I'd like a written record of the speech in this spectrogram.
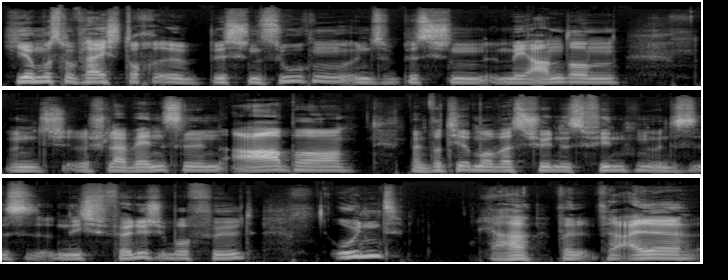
Hier muss man vielleicht doch ein bisschen suchen und ein bisschen meandern und schlawenzeln, aber man wird hier immer was Schönes finden und es ist nicht völlig überfüllt. Und ja, für, für, alle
